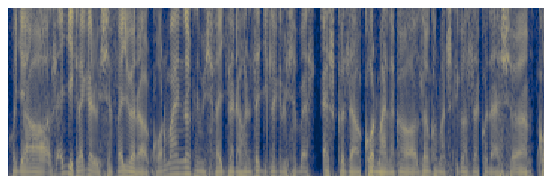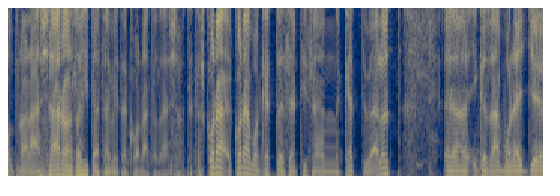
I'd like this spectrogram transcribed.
hogy az egyik legerősebb fegyvere a kormánynak, nem is fegyvere, hanem az egyik legerősebb eszköze a kormánynak az önkormányzati gazdálkodás kontrollására, az a hitelfelvétel korlátozása. Tehát ez korá, korábban 2012 előtt igazából egy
